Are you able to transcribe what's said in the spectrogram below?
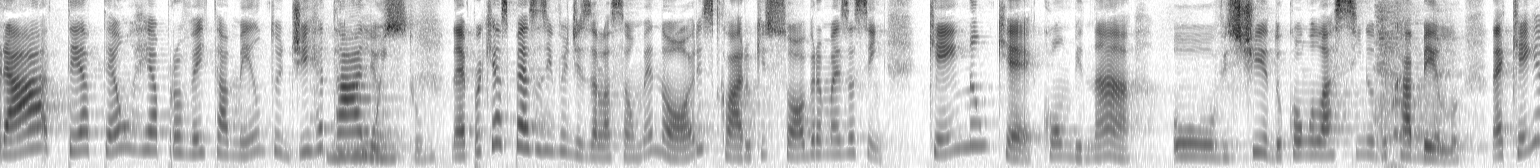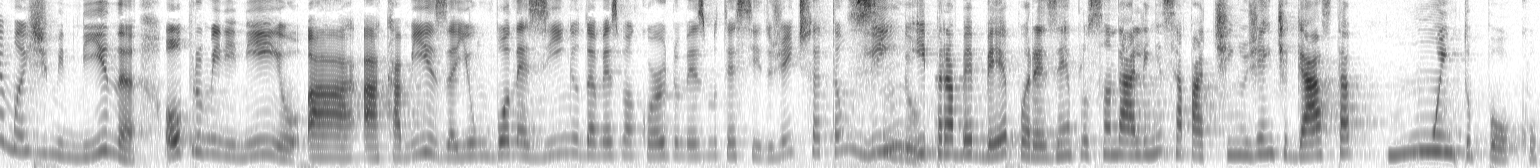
para ter até um reaproveitamento de retalhos, Muito. né? Porque as peças infantis elas são menores, claro que sobra, mas assim, quem não quer combinar o vestido com o lacinho do cabelo, né? Quem é mãe de menina ou pro menininho a, a camisa e um bonezinho da mesma cor do mesmo tecido, gente, isso é tão Sim, lindo. E para bebê, por exemplo, sandalinha e sapatinho, gente gasta muito pouco.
